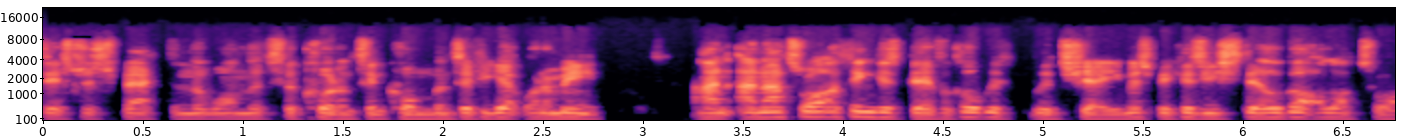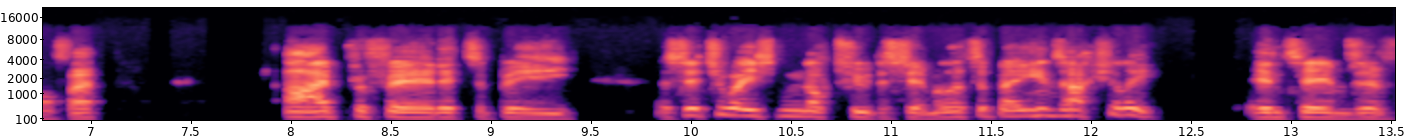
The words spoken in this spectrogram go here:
disrespecting the one that's the current incumbent, if you get what I mean. And and that's what I think is difficult with, with Seamus because he's still got a lot to offer. I prefer it to be a situation not too dissimilar to Baines, actually, in terms of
